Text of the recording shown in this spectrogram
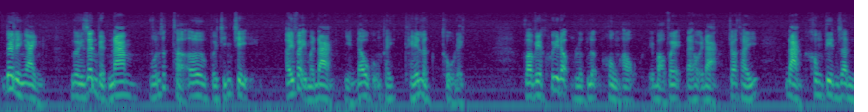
Đây là hình ảnh người dân Việt Nam vốn rất thờ ơ với chính trị, ấy vậy mà Đảng nhìn đâu cũng thấy thế lực thủ địch. Và việc huy động lực lượng hùng hậu để bảo vệ đại hội Đảng cho thấy Đảng không tin dân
